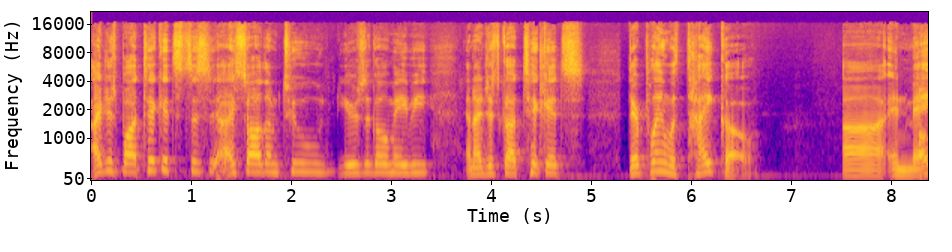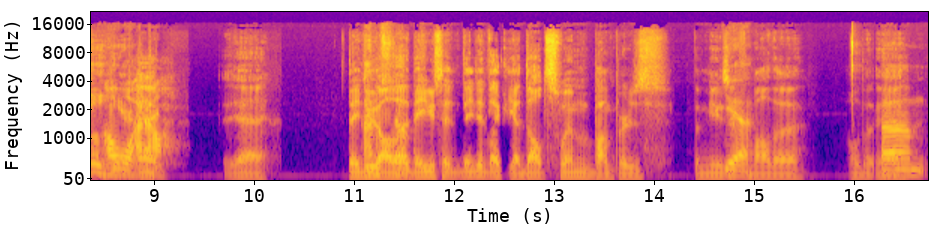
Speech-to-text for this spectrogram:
I just bought tickets to. See, I saw them two years ago, maybe, and I just got tickets. They're playing with Tycho uh, in May. oh here. wow! Yeah. They do I'm all that. They used to. They did like the Adult Swim bumpers, the music Yeah. from all the, all the. Yeah. Um,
